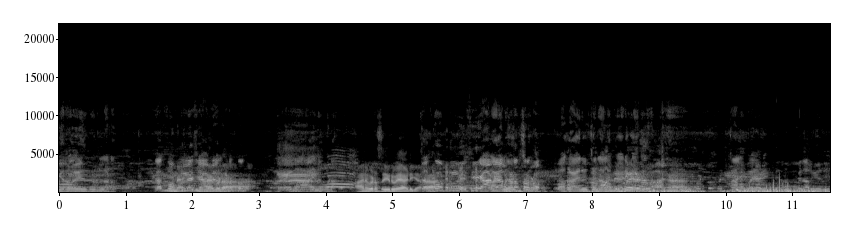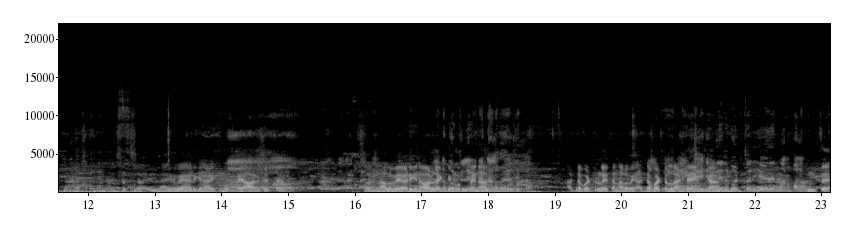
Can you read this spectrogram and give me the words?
ఇరవై ఐదు గొర్రెలు కూడా ఆయన కూడా. ఆయన కూడా అసలు ఇరవై అడిగారా ఆయన వచ్చి- ఒక ఆయన వచ్చి నలభై అడిగాడు. ఆ, నలభై అడిగితే ముప్పై నాలుగు వేలు చెప్పాడు. అచ్చా, అచ్చా. ఈయన ఇరవై అడిగిన వాడికి ముప్పై ఆరు చెప్పారు. సో నలభై అడిగిన వాళ్ళకి ముప్పై నాలుగు. అడ్డపట్టులు అయితే నలభై అడ్డపట్టులు అంటే ఇంకా ఏదైనా పట్టుకొని ఏదైనా మనం బలం. అంతే.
